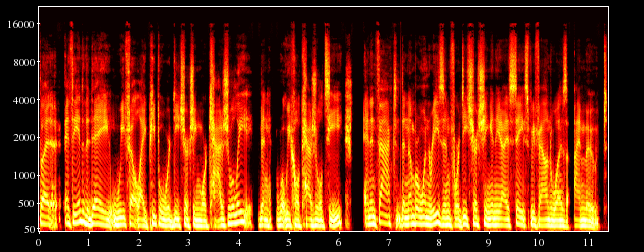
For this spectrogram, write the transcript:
But at the end of the day, we felt like people were dechurching more casually than what we call casualty. And in fact, the number one reason for dechurching in the United States we found was I moved.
